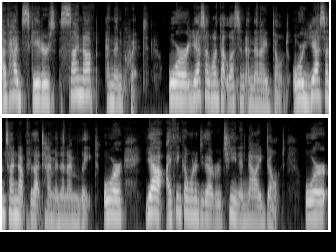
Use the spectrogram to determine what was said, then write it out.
I've had skaters sign up and then quit. Or, yes, I want that lesson and then I don't. Or, yes, I'm signed up for that time and then I'm late. Or, yeah, I think I want to do that routine and now I don't. Or,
